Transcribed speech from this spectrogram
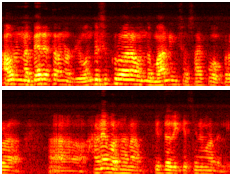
ಅವ್ರನ್ನ ಬೇರೆ ಥರ ನೋಡ್ತೀವಿ. ಒಂದು ಶುಕ್ರವಾರ ಒಂದು ಮಾರ್ನಿಂಗ್ ಶೋ ಸಾಕು ಒಬ್ಬರ ಹಣೆ ಬರಹನ ಇದ್ದದಕ್ಕೆ ಸಿನಿಮಾದಲ್ಲಿ.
